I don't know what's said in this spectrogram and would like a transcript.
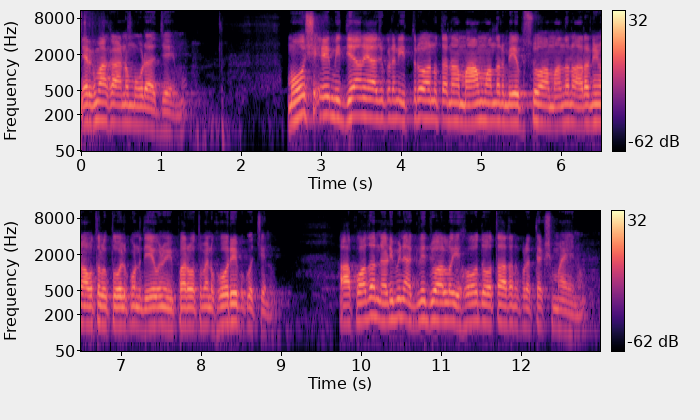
నిర్గమాకాండం మూడో అధ్యాయము. మోషే మిథ్యాన యాజకుడని ఇత్రో అను తన మామ మందను మేపుసు ఆ మందను అరణ్యం అవతలకు తోలుకొని దేవుని పర్వతమైన హోరేపుకొచ్చాను ఆ పొద నడిమిన అగ్నిజ్వాలలో యహోదోత అతనికి ప్రత్యక్షమాయను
